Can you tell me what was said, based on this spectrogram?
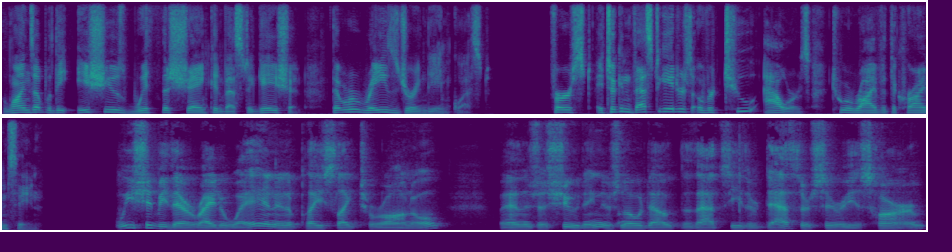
lines up with the issues with the Shank investigation that were raised during the inquest. First, it took investigators over two hours to arrive at the crime scene. We should be there right away, and in a place like Toronto, and there's a shooting, there's no doubt that that's either death or serious harm.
